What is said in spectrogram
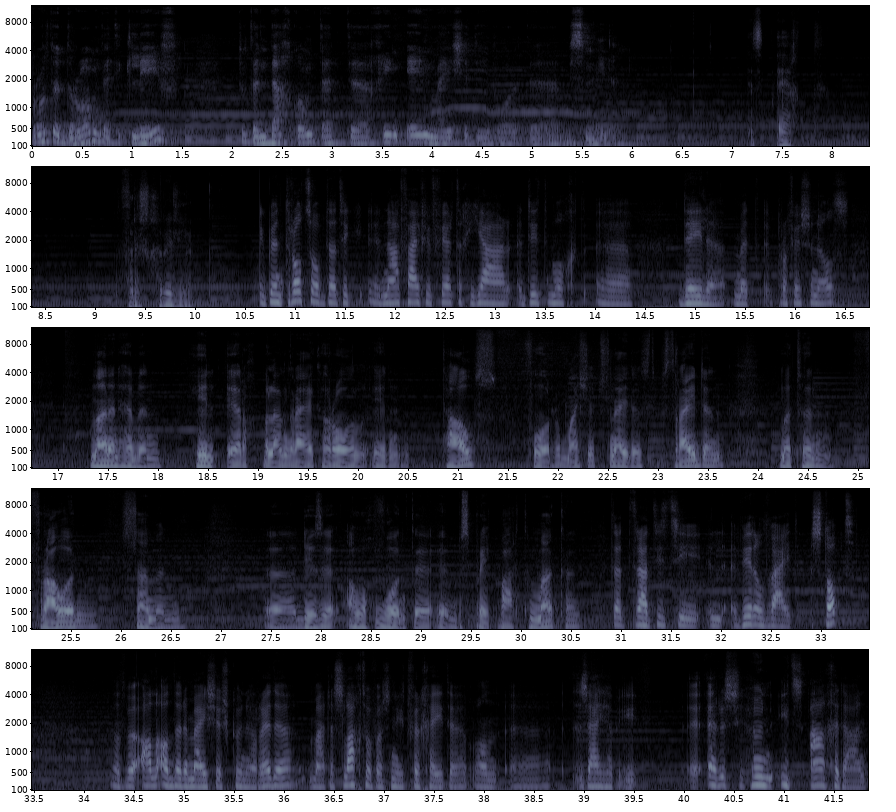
grote droom dat ik leef tot een dag komt dat uh, geen één meisje die wordt uh, besneden. Het is echt verschrikkelijk. Ik ben trots op dat ik na 45 jaar dit mocht uh, delen met professionals. Mannen hebben een heel erg belangrijke rol in het huis voor meisjesbesnijders te bestrijden met hun vrouwen samen deze oude gewoonte bespreekbaar te maken. Dat de traditie wereldwijd stopt. Dat we alle andere meisjes kunnen redden, maar de slachtoffers niet vergeten, want uh, zij hebben, er is hun iets aangedaan.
